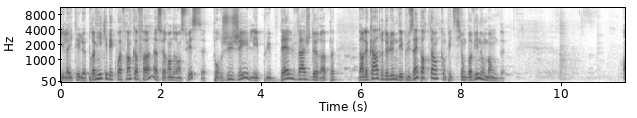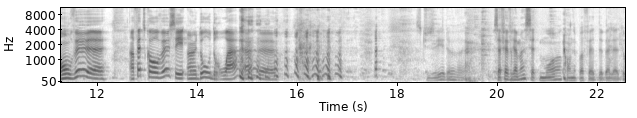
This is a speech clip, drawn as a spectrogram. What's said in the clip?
Il a été le premier Québécois francophone à se rendre en Suisse pour juger les plus belles vaches d'Europe dans le cadre de l'une des plus importantes compétitions bovines au monde. On veut. euh, en fait, ce qu'on veut, c'est un dos droit. hein, euh. Excusez, là. euh, Ça fait vraiment sept mois qu'on n'a pas fait de balado.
